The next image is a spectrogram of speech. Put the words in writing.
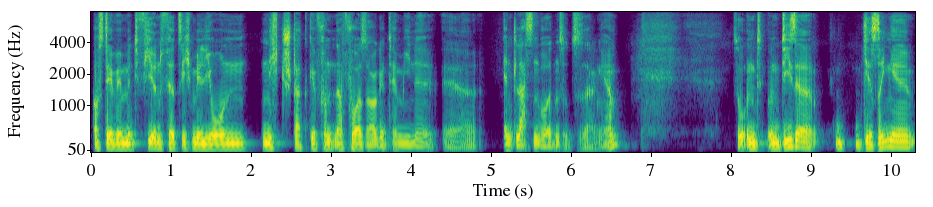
aus der wir mit 44 Millionen nicht stattgefundener Vorsorgetermine äh, entlassen wurden, sozusagen, ja. So, und, und dieser geringe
